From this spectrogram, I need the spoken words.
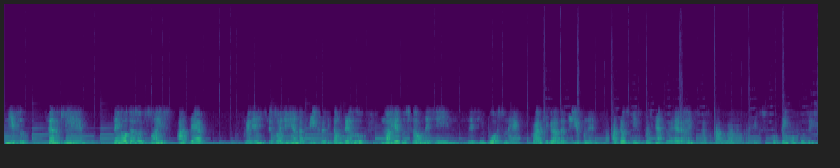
nisso, sendo que tem outras opções, até que a gente citou, de renda fixa, que estão tendo uma redução nesse, nesse imposto, né? Claro que gradativo, né? Até os 15%, era antes, mas no caso agora vai ficar fixo, ficou bem confuso isso.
